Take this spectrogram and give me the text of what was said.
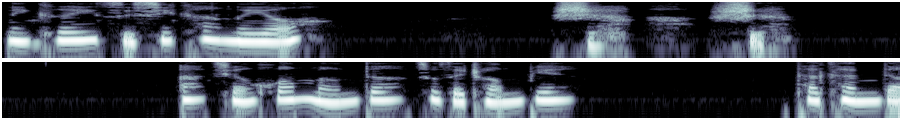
你可以仔细看了哟。是是。阿强慌忙的坐在床边，他看到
